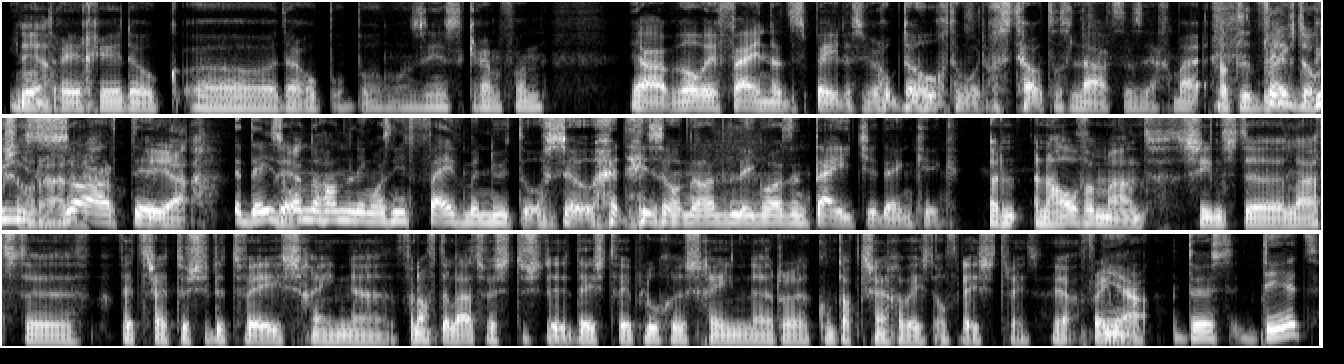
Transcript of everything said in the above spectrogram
Iemand Ja. reageerde ook eh, daarop op, op ons Instagram van. Ja, wel weer fijn dat de spelers weer op de hoogte worden gesteld als laatste, zeg maar. Dat het blijft ook zo raar. Ja, Deze Ja. onderhandeling was niet vijf minuten of zo. Deze onderhandeling was een tijdje, denk ik. een, een halve maand sinds de laatste wedstrijd tussen de twee scheen. eh, vanaf de laatste wedstrijd tussen de- deze twee ploegen scheen er eh, contact zijn geweest over deze trade. Ja, framework. Ja, dus dit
